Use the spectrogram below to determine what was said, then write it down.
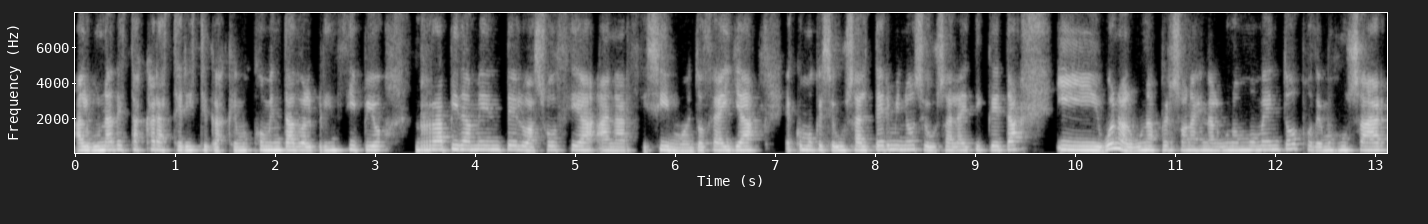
alguna de estas características que hemos comentado al principio, rápidamente lo asocia a narcisismo. Entonces ahí ya es como que se usa el término, se usa la etiqueta y bueno, algunas personas en algunos momentos podemos usar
